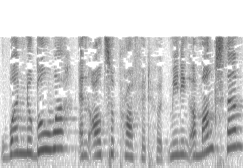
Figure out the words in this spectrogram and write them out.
one nubuwah, and also prophethood. Meaning amongst them,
